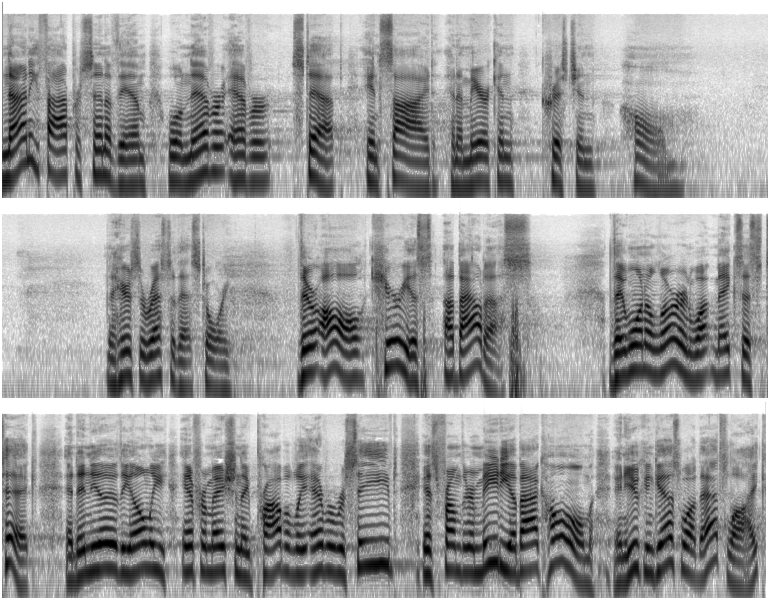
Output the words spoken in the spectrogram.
95% of them will never ever step inside an American Christian home. Now, here's the rest of that story. They're all curious about us. They want to learn what makes us tick. And then you know, the only information they probably ever received is from their media back home. And you can guess what that's like.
